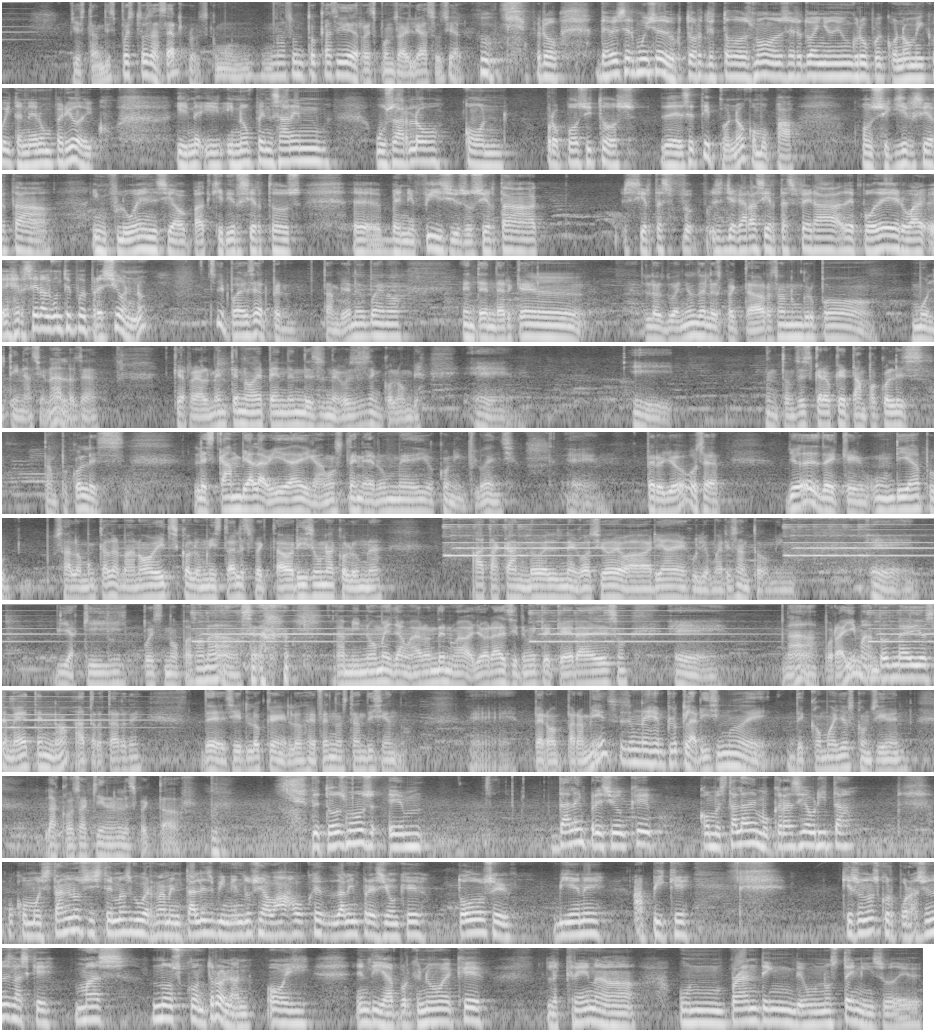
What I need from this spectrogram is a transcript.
y están dispuestos a hacerlo. Es como un, asunto casi de responsabilidad social. Hmm. Pero debe ser muy seductor de todos modos ser dueño de un grupo económico y tener un periódico y, no pensar en usarlo con propósitos de ese tipo, ¿no? Como para conseguir cierta influencia o para adquirir ciertos eh, beneficios o cierta cierta llegar a cierta esfera de poder o ejercer algún tipo de presión, ¿no? Sí, puede ser, pero también es bueno entender que los dueños del espectador son un grupo multinacional, o sea, que realmente no dependen de sus negocios en Colombia. Eh, y entonces creo que tampoco les, tampoco les, les cambia la vida, digamos, tener un medio con influencia. Eh, pero yo, o sea, yo desde que un día Salomón Kalermanovich, columnista del Espectador, hizo una columna atacando el negocio de Bavaria de Julio Mario Santo Domingo. Eh, y aquí pues no pasó nada, o sea, a mí no me llamaron de Nueva York a decirme que qué era eso. Eh, nada, por ahí mandos medios se meten, ¿no? A tratar de, decir lo que los jefes no están diciendo. Eh, pero para mí eso es un ejemplo clarísimo de, de cómo ellos conciben la cosa aquí en el espectador. De todos modos, em, da la impresión que como está la democracia ahorita, o como están los sistemas gubernamentales viniéndose abajo, que da la impresión que todo se viene a pique, que son las corporaciones las que más nos controlan hoy en día, porque uno ve que le creen a un branding de unos tenis o de,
